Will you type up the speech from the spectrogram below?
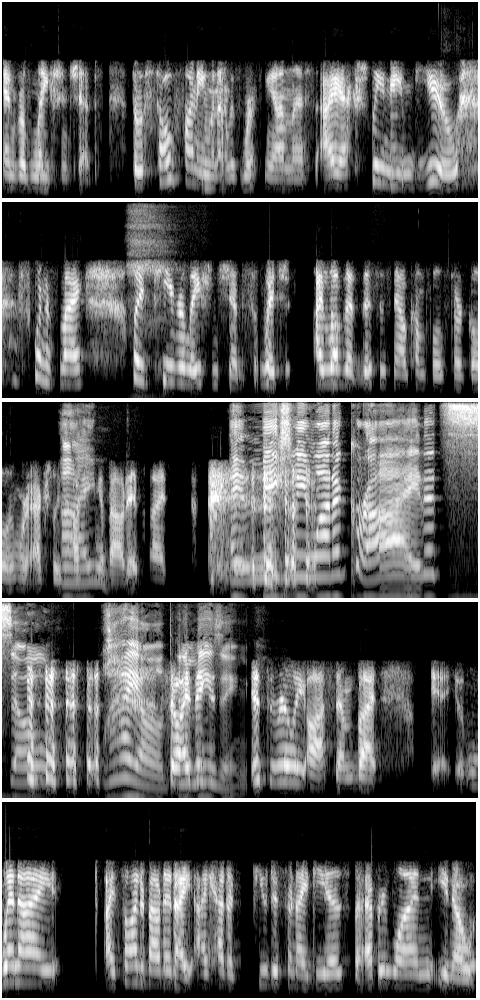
and relationships. So it's so funny when I was working on this, I actually named you as one of my like key relationships, which I love that this has now come full circle and we're actually talking I, about it. But it makes me want to cry. That's so wild. So I amazing. think it's really awesome. But eh, when I I thought about it. I, I had a few different ideas, but everyone, you know,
